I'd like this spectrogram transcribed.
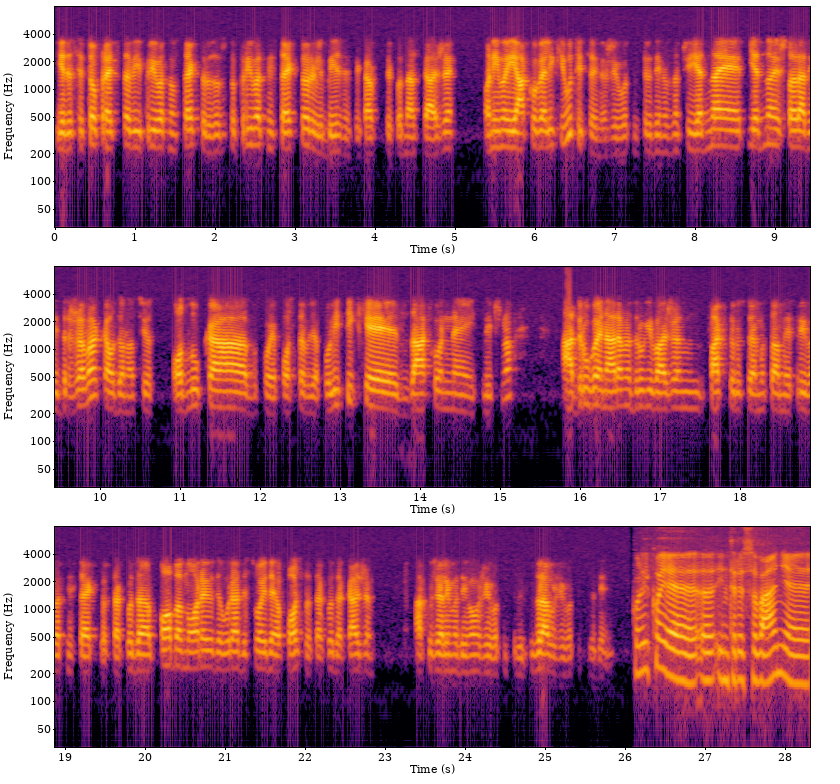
je da se to predstavi privatnom sektoru, zato što privatni sektor ili biznis, kako se kod nas kaže, oni imaju jako veliki uticaj na životnu sredinu. Znači, jedna je, jedno je što radi država kao donosio odluka koje postavlja politike, zakone i slično, a drugo je naravno drugi važan faktor u svemu tome je privatni sektor, tako da oba moraju da urade svoj deo posla, tako da kažem, ako želimo da imamo životnu zdravu životnu sredinu. Koliko je e, interesovanje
